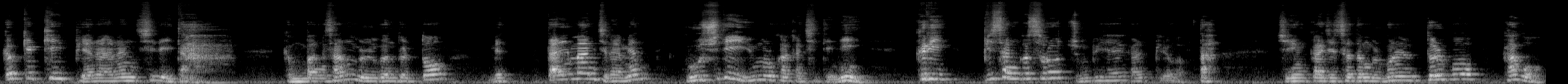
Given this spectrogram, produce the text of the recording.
급격히 변화하는 시대이다. 금방 산 물건들도 몇 달만 지나면 구시대의 유물과 같이 되니 그리 비싼 것으로 준비해 갈 필요가 없다. 지금까지 쓰던 물건을 들고 가고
